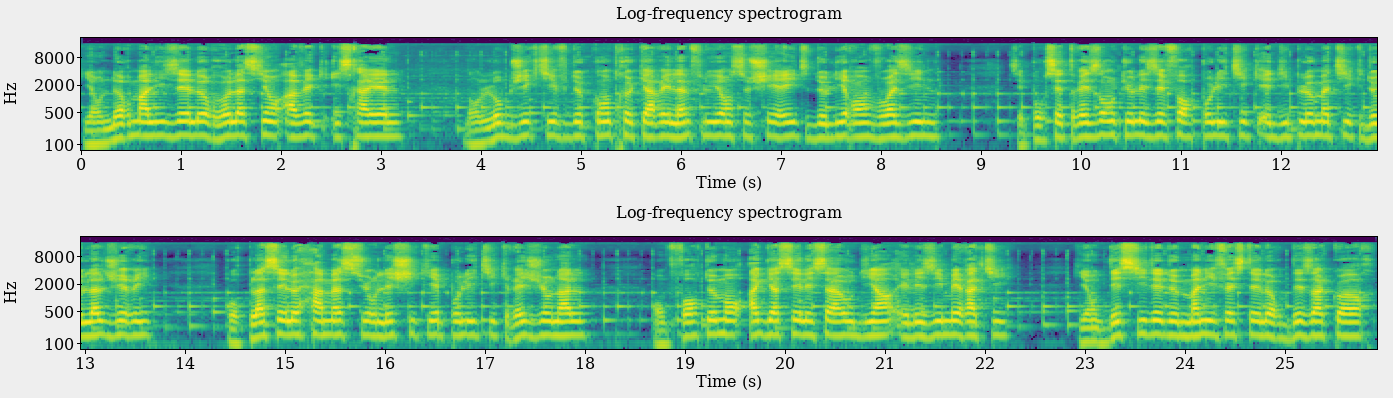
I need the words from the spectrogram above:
qui ont normalisé leurs relations avec Israël dans l'objectif de contrecarrer l'influence chiite de l'Iran voisine. C'est pour cette raison que les efforts politiques et diplomatiques de l'Algérie pour placer le Hamas sur l'échiquier politique régional ont fortement agacé les Saoudiens et les Émiratis qui ont décidé de manifester leur désaccord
